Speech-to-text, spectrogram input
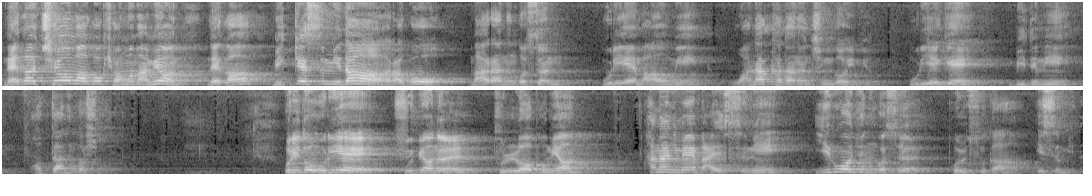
내가 체험하고 경험하면 내가 믿겠습니다. 라고 말하는 것은 우리의 마음이 완악하다는 증거이며 우리에게 믿음이 없다는 것입니다. 우리도 우리의 주변을 둘러보면 하나님의 말씀이 이루어지는 것을 볼 수가 있습니다.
